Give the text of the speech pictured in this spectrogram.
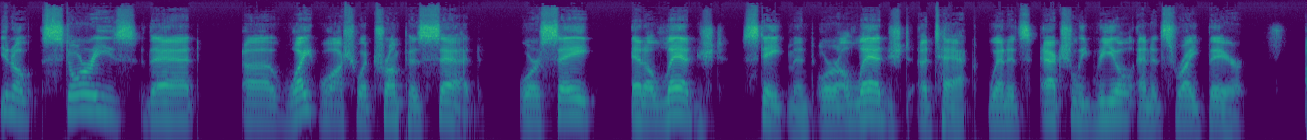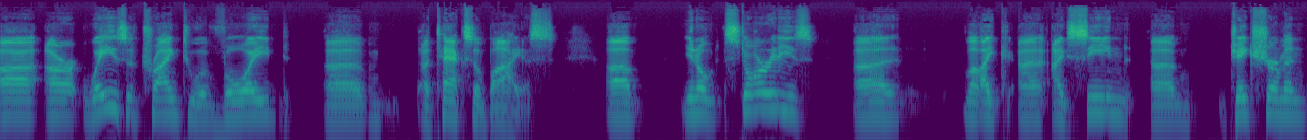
you know, stories that uh, whitewash what Trump has said or say an alleged statement or alleged attack when it's actually real and it's right there uh, are ways of trying to avoid um, attacks of bias. Uh, you know, stories uh, like uh, I've seen um, Jake Sherman,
